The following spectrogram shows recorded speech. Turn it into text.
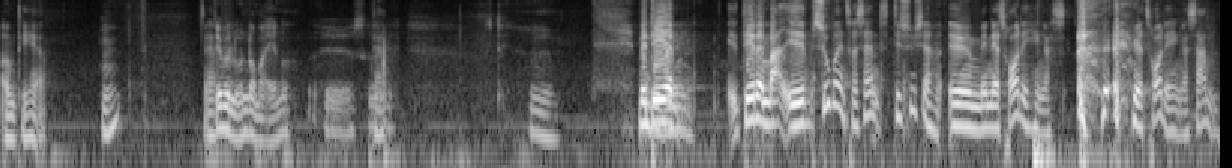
om det her. Mhm. Ja. Det vil undre mig andet. Øh, så, Ja. det, øh, Men det er, det er da meget, øh, super interessant, det synes jeg. Øh, men jeg tror, det hænger, jeg tror, det hænger sammen.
